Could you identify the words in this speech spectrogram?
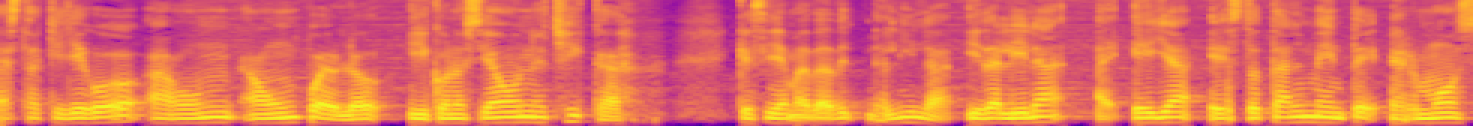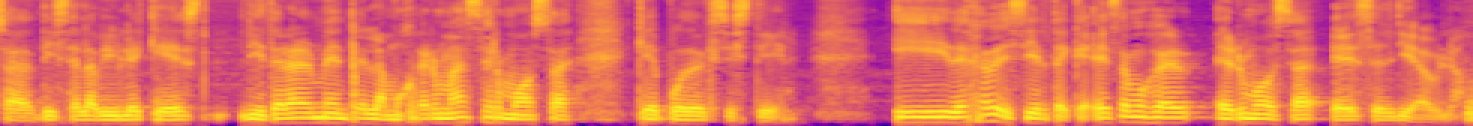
hasta que llegó a un, a un pueblo y conoció a una chica que se llama Dalila. Y Dalila, ella es totalmente hermosa, dice la Biblia, que es literalmente la mujer más hermosa que pudo existir. Y deja de decirte que esa mujer hermosa es el diablo.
